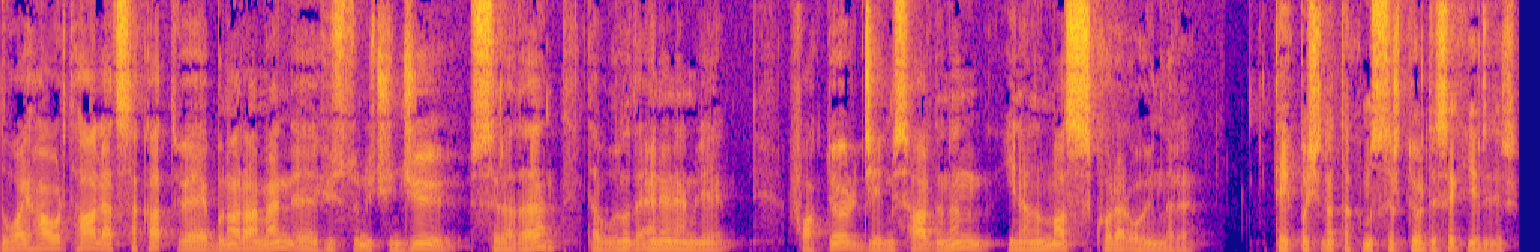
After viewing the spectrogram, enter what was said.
Dwight Howard hala sakat ve buna rağmen e, Houston 3. sırada. Tabi bunda da en önemli faktör James Harden'ın inanılmaz skorer oyunları. Tek başına takımı sırtlıyor desek yeridir.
